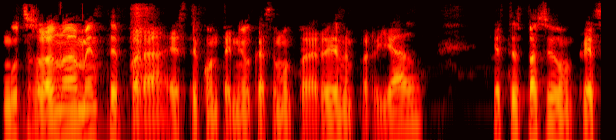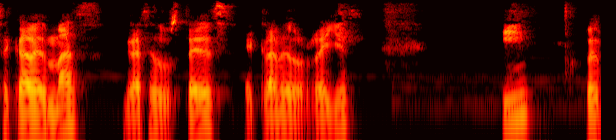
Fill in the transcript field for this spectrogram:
Un gusto hablar nuevamente para este contenido que hacemos para Reyes el Emparrillado. Este espacio crece cada vez más, gracias a ustedes, el clan de los Reyes. Y pues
